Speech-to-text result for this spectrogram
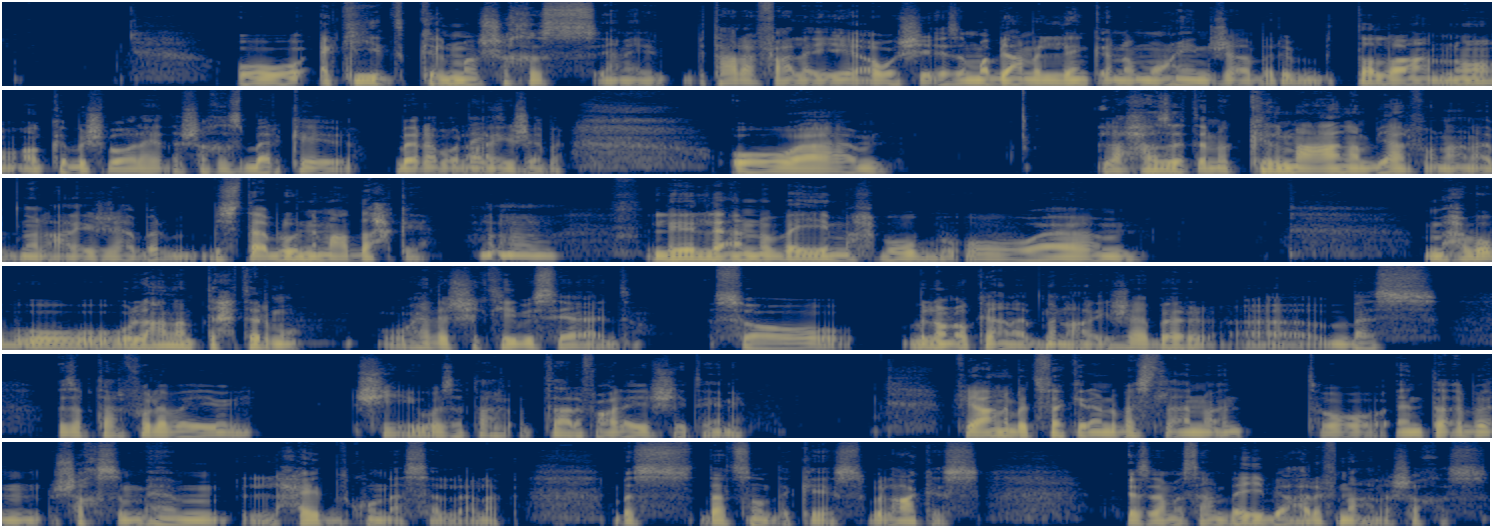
وأكيد كل ما شخص يعني بيتعرف علي أول شيء إذا ما بيعمل link إنه معين جابر بيطلع إنه okay بيشبه هذا الشخص بركي بقربه. لعلي جابر و لاحظت إنه كل ما عالم بيعرفوا انه أنا ابنه لعلي جابر بيستقبلوني مع ضحكة ليه؟ لأنه بيي محبوب و محبوب و- والعالم بتحترمه وهذا الشيء كتير بيساعد so so, بقول okay أنا ابن علي جابر آه، بس إذا بتعرفوا لبي شيء بتعرف- بتعرفوا علي شيء تاني. في عالم بتفكر إنه بس لأنه انت أنت ابن شخص مهم الحياة بتكون أسهل لك. بس that's not the case. بالعكس إذا مثلا بي بيعرفنا على شخص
